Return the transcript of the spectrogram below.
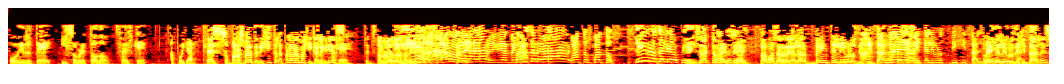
oírte y sobre todo, ¿sabes qué? Apoyarte. Eso, pero espérate, dijiste la palabra mágica, alegrías. ¿Qué? Se te están olvidando ¡Alegrías! las alegrías. Ah, vamos a alegrías, regalar. alegrías, venga. Vamos a regalar. ¿Cuántos, cuántos? Libros de Leopi. Exactamente. Vamos a regalar 20 libros digitales. Eh, 20 libros digitales. 20 libros digitales.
